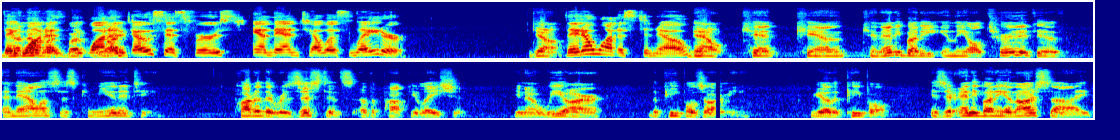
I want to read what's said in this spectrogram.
They No, no, want to they want to dose us first and then tell us later. yeah. They don't want us to know. Now, can can can anybody in the alternative analysis community, part of the resistance of the population, you know, we are the people's army. We are the people. Is there anybody on our side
